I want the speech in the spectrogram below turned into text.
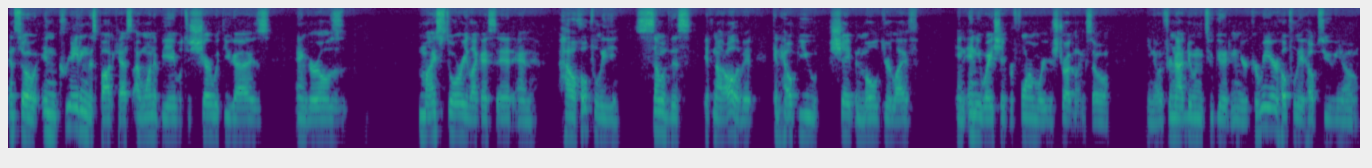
And so, in creating this podcast, I want to be able to share with you guys and girls my story, like I said, and how hopefully some of this, if not all of it, can help you shape and mold your life in any way, shape, or form where you're struggling. So, You know, if you're not doing too good in your career, hopefully it helps you, you know,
